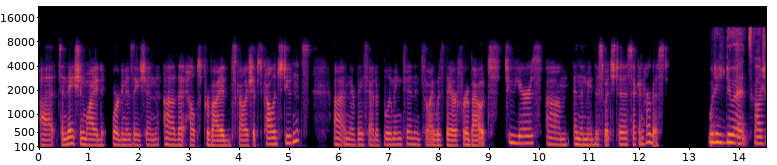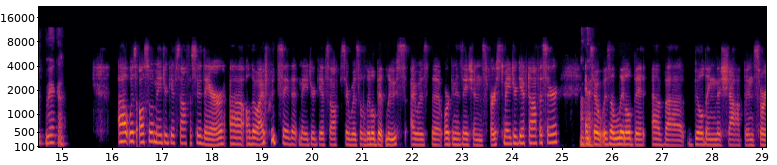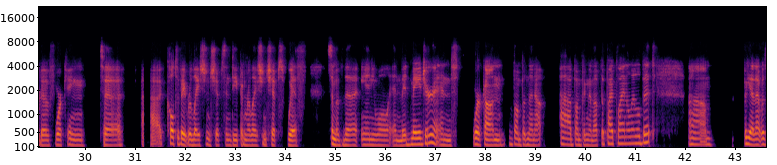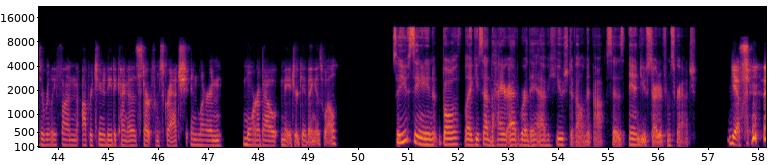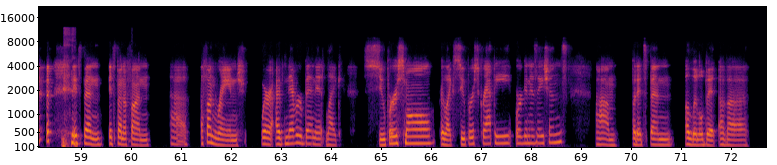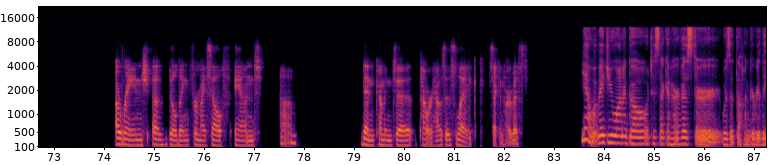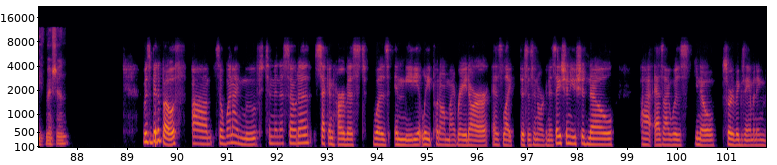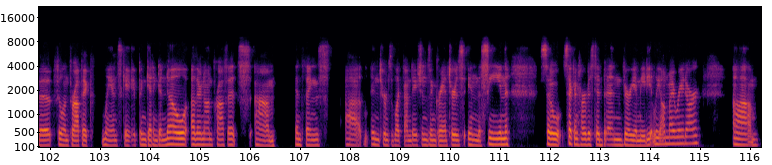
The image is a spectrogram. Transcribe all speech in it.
Uh, it's a nationwide organization uh, that helps provide scholarships to college students uh, and they're based out of Bloomington. And so I was there for about two years um, and then made the switch to Second Harvest. What did you do at Scholarship America? Uh, was also a major gifts officer there, uh, although I would say that major gifts officer was a little bit loose. I was the organization's first major gift officer. Okay. And so it was a little bit of uh, building the shop and sort of working to uh, cultivate relationships and deepen relationships with some of the annual and mid major and work on bumping them up, uh, bumping them up the pipeline a little bit. Um, but yeah, that was a really fun opportunity to kind of start from scratch and learn more about major giving as well. So you've seen both, like you said, the higher ed where they have huge development offices, and you started from scratch. Yes, it's been it's been a fun uh, a fun range where I've never been at like super small or like super scrappy organizations. Um, but it's been a little bit of a a range of building for myself and um, then coming to powerhouses like Second Harvest. Yeah, what made you want to go to Second Harvest or was it the hunger relief mission? Was a bit of both. Um, so when I moved to Minnesota, Second Harvest was immediately put on my radar as like this is an organization you should know. Uh, as I was, you know, sort of examining the philanthropic landscape and getting to know other nonprofits um, and things uh, in terms of like foundations and grantors in the scene. So Second Harvest had been very immediately on my radar. Um,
